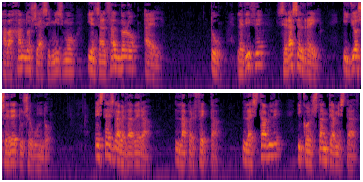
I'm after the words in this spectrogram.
abajándose a sí mismo y ensalzándolo a él. Tú, le dice, serás el rey, y yo seré tu segundo. Esta es la verdadera, la perfecta, la estable y constante amistad,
